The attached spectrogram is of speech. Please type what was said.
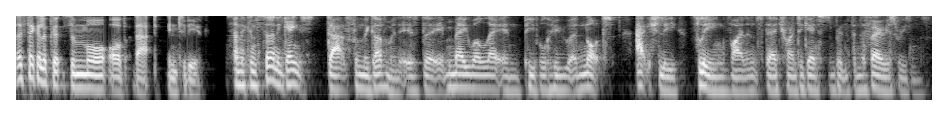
Let's take a look at some more of that interview. And the concern against that from the government is that it may well let in people who are not actually fleeing violence. They're trying to get into Britain for nefarious reasons.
